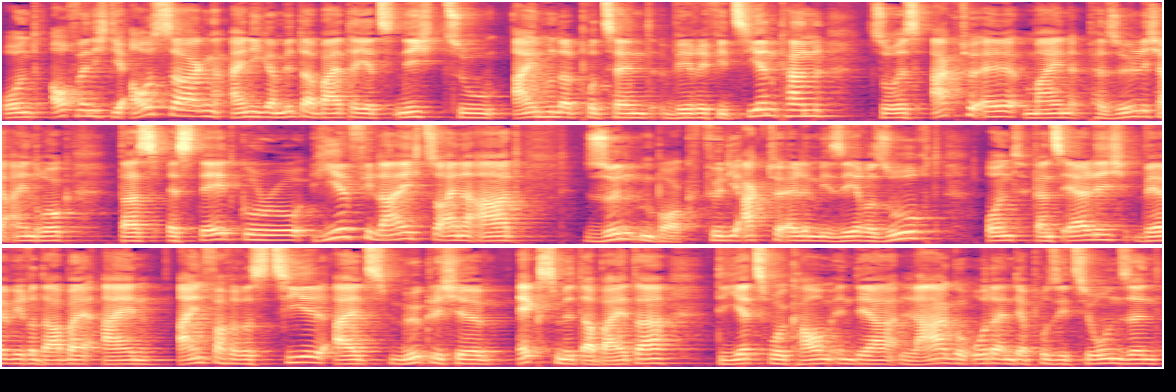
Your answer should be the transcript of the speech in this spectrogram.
Und auch wenn ich die Aussagen einiger Mitarbeiter jetzt nicht zu 100 Prozent verifizieren kann, so ist aktuell mein persönlicher Eindruck, dass Estate Guru hier vielleicht so eine Art Sündenbock für die aktuelle Misere sucht. Und ganz ehrlich, wer wäre dabei ein einfacheres Ziel als mögliche Ex-Mitarbeiter, die jetzt wohl kaum in der Lage oder in der Position sind,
